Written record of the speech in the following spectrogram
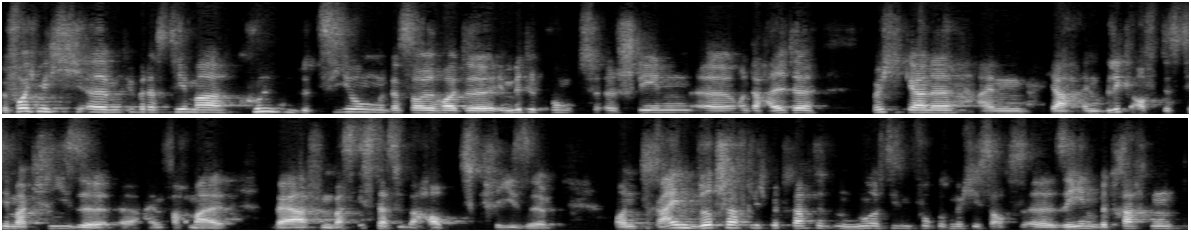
Bevor ich mich äh, über das Thema Kundenbeziehungen, das soll heute im Mittelpunkt äh, stehen, äh, unterhalte, möchte ich gerne einen, ja, einen Blick auf das Thema Krise äh, einfach mal werfen. Was ist das überhaupt, Krise? Und rein wirtschaftlich betrachtet, und nur aus diesem Fokus möchte ich es auch äh, sehen, betrachten,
